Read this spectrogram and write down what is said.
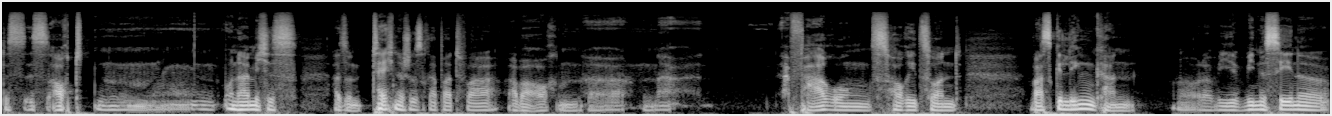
das ist auch ein unheimliches, also ein technisches Repertoire, aber auch ein, äh, eine Erfahrungshorizont, was gelingen kann. Oder wie, wie eine Szene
